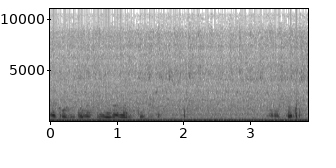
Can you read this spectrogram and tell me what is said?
Ecco, li puoi scrivere nel testo. Allora,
